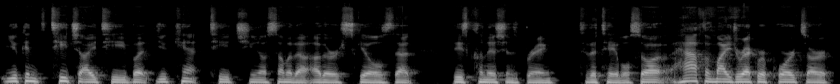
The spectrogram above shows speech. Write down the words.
you can teach IT, but you can't teach, you know, some of the other skills that these clinicians bring to the table. So uh, half of my direct reports are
